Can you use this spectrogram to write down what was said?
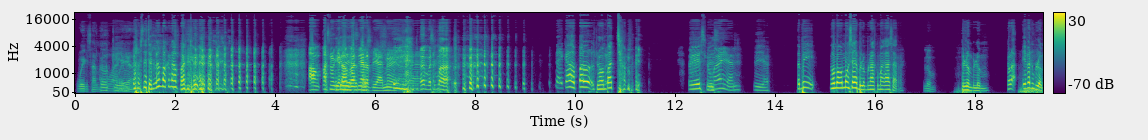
W ke sana. oke Wah, iya. kalau stadion lama kenapa enggak Ongkos mungkin Iya, iya, ongkosnya ongkos. lebih anu ya. Iya. Masih mahal. Naik kapal 24 jam wis Lumayan. iya tapi ngomong-ngomong saya belum pernah ke Makassar Belum. belum belum kalau Ivan belum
